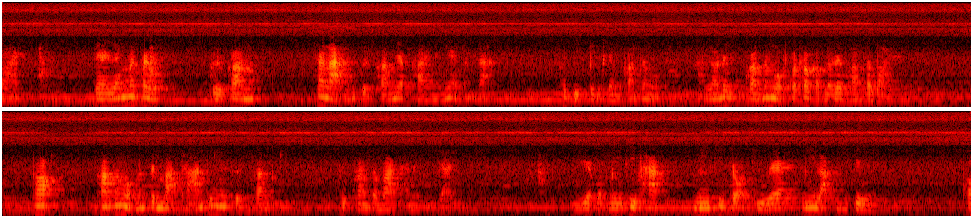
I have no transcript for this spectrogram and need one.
บาย แต่ยังไม่ค่อยเกิดความ ฉลาดที่เกิดความแยบคายในแง่ต่างๆเพราะจิตเป็นเพียงความสงบเราได้ความสงบก็เท่ากับเราได้ความสบาย เพราะความสงบมันเป็นบาดฐานที่ให้เกิดความสุขความสบายภายในจิตใจ เรียกว่ามีที่พัก มีที่จอดที่แวะ มีหลักมีเกณฑ์พอ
